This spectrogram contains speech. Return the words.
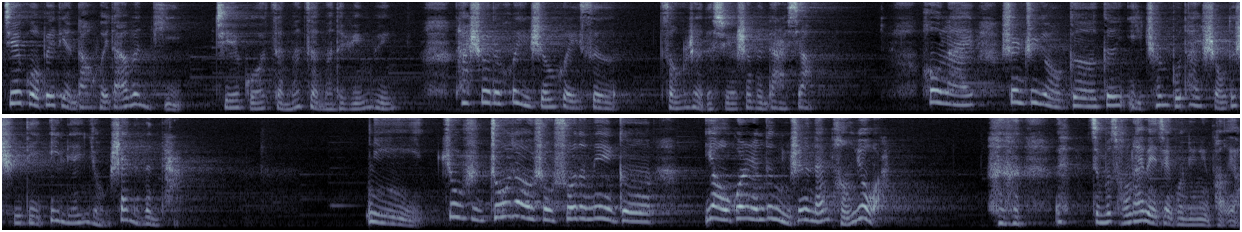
结果被点到回答问题，结果怎么怎么的云云。她说的绘声绘色，总惹得学生们大笑。后来甚至有个跟以琛不太熟的师弟，一脸友善的问他：“你就是周教授说的那个要官人的女生的男朋友啊？”“呵 呵，怎么从来没见过你女朋友？”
